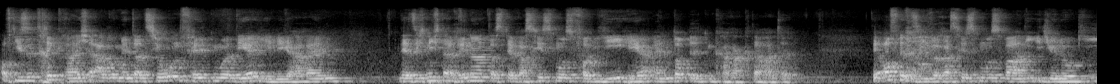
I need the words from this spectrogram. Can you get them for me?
Auf diese trickreiche Argumentation fällt nur derjenige herein, der sich nicht erinnert, dass der Rassismus von jeher einen doppelten Charakter hatte. Der offensive Rassismus war die Ideologie,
